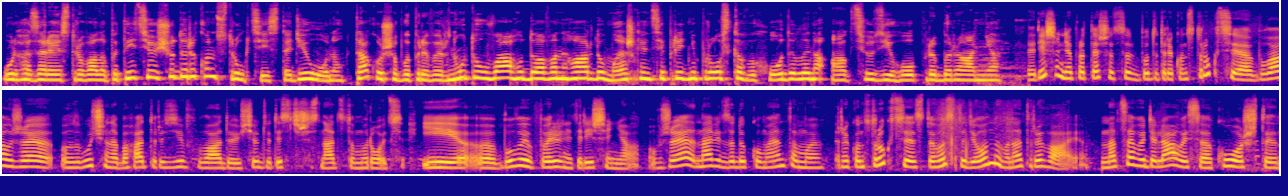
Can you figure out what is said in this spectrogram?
Ольга зареєструвала петицію щодо реконструкції стадіону. Також, аби привернути увагу до авангарду, мешканці Придніпровська виходили на акцію з його прибирання. Рішення про те, що це буде реконструкція, була вже озвучена багато разів владою ще в 2016 році. І е, були прийняті рішення вже навіть за документами. Реконструкція з того стадіону вона триває. На це виділялися кошти,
